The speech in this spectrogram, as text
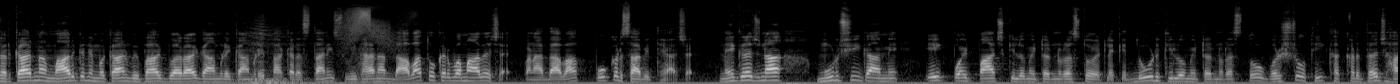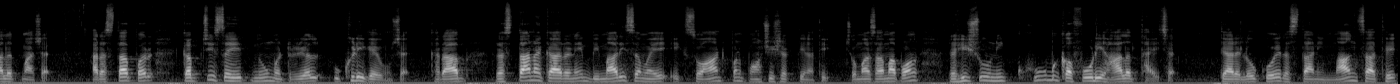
સરકારના માર્ગ અને મકાન વિભાગ દ્વારા ગામડે ગામડે પાકા રસ્તાની સુવિધાના દાવા તો કરવામાં આવે છે, પણ આ દાવા પોકળ સાબિત થયા છે. મેઘરજના મૂળશી ગામે એક પોઈન્ટ પાંચ કિલોમીટરનો રસ્તો એટલે કે દોઢ કિલોમીટરનો રસ્તો વર્ષોથી ખખડધજ હાલતમાં છે. આ રસ્તા પર કપચી સહિતનું મટીરિયલ ઉખડી ગયું છે. ખરાબ રસ્તાના કારણે બીમારી સમયે એકસો આઠ પણ પહોંચી શકતી નથી. ચોમાસામાં પણ રહીશોની ખૂબ કફોડી હાલત થાય છે. ત્યારે લોકોએ રસ્તાની માંગ સાથે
